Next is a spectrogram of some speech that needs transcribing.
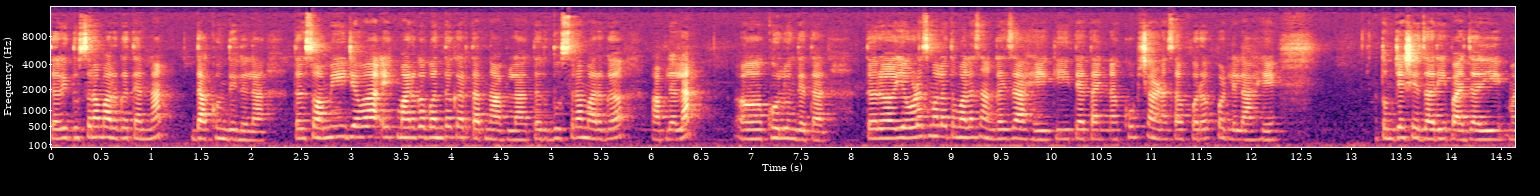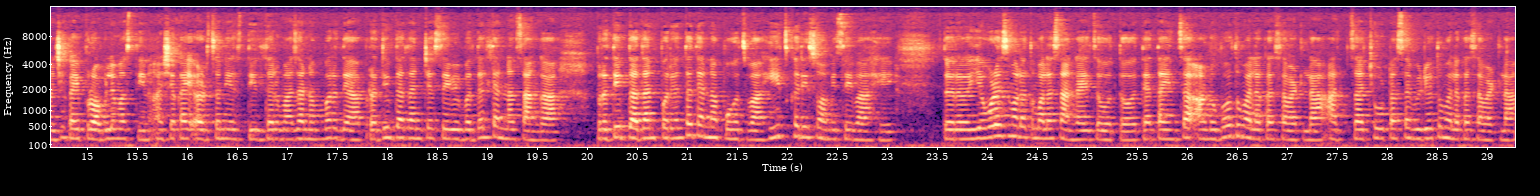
तरी दुसरा मार्ग त्यांना दाखवून दिलेला. तर स्वामी जेव्हा एक मार्ग बंद करतात ना आपला तर दुसरा मार्ग आपल्याला खोलून देतात. तर एवढंच मला तुम्हाला सांगायचं आहे की त्या ताईंना खूप छान असा फरक पडलेला आहे. तुमच्या शेजारी पाजारी म्हणजे काही प्रॉब्लेम असतील अशा काही अडचणी असतील तर माझा नंबर द्या. प्रदीपदादांच्या सेवेबद्दल त्यांना सांगा. प्रदीपदादांपर्यंत त्यांना पोहोचवा. हीच खरी स्वामी सेवा आहे. तर एवढंच मला तुम्हाला सांगायचं होतं. त्या ताईंचा अनुभव तुम्हाला कसा वाटला? आजचा छोटासा व्हिडिओ तुम्हाला कसा वाटला?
